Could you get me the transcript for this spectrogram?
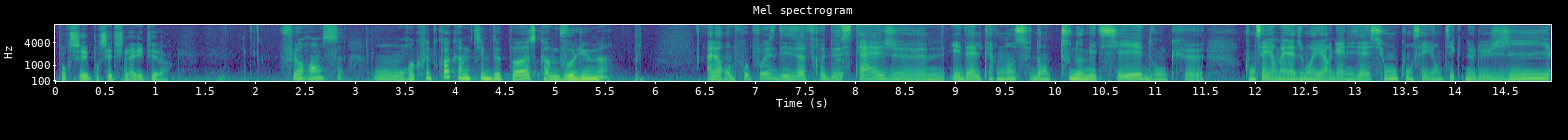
pour, ce, pour cette finalité-là. Florence, on recrute quoi comme type de poste, comme volume? Alors, on propose des offres de stage euh, et d'alternance dans tous nos métiers, donc euh, conseil en management et organisation, conseil en technologie,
